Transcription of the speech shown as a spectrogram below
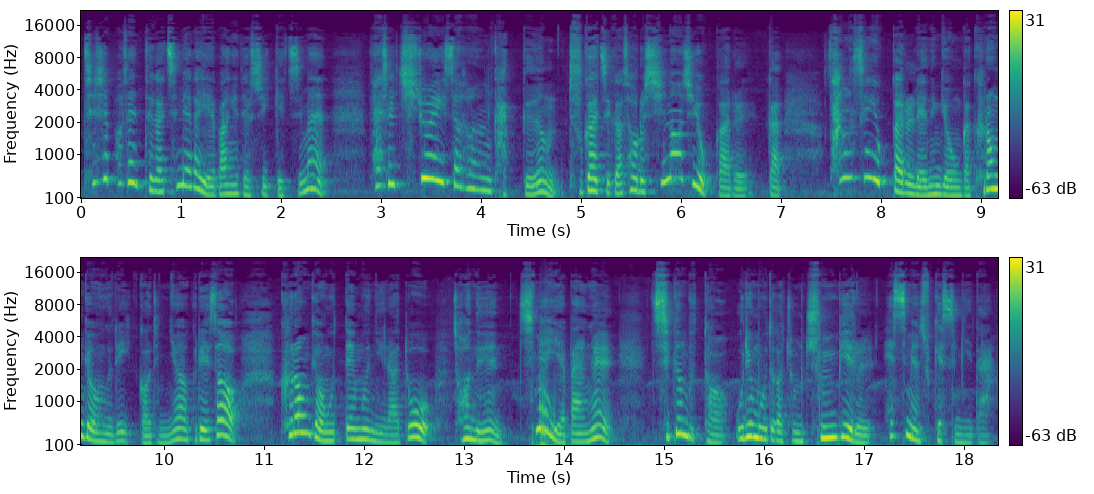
70%가 치매가 예방이 될 수 있겠지만 사실 치료에 있어서는 가끔 두 가지가 서로 시너지 효과를, 그러니까 상승 효과를 내는 경우가 그런 경우들이 있거든요. 그래서 그런 경우 때문이라도 저는 치매 예방을 지금부터 우리 모두가 좀 준비를 했으면 좋겠습니다.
